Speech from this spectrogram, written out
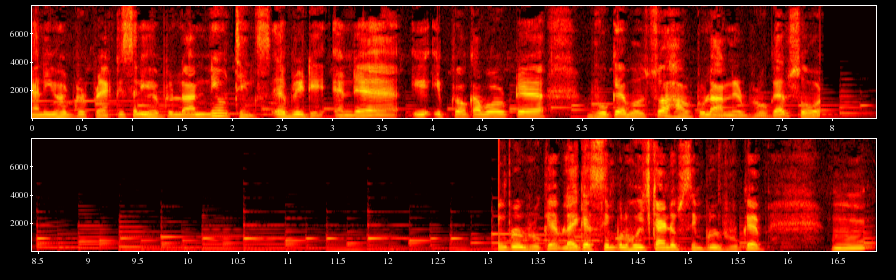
And you have to practice and you have to learn new things every day. And uh, if talk about uh, vocab also how to learn a vocab. So simple vocab like a simple which kind of simple vocab? Um,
